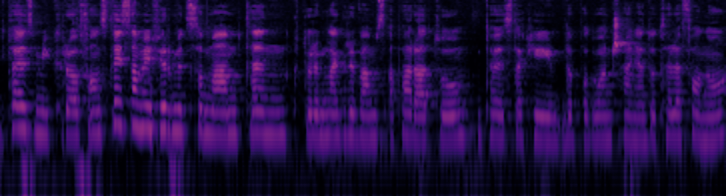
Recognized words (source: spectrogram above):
I to jest mikrofon z tej samej firmy, co mam, ten, którym nagrywam z aparatu. I to jest taki do podłączania do telefonu.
